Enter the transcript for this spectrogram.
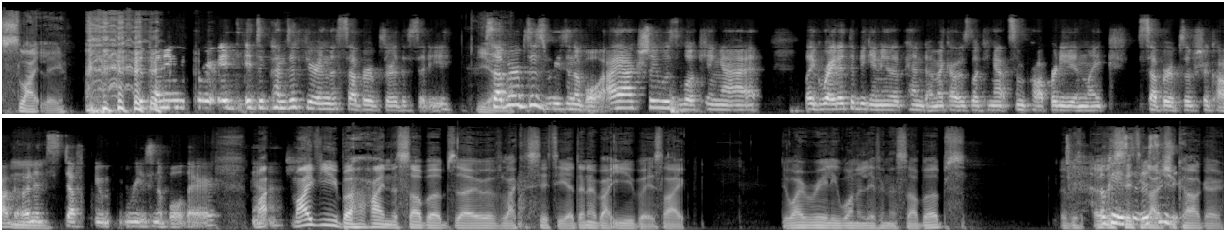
Slightly. Depending, it, it depends if you're in the suburbs or the city. Yeah. Suburbs is reasonable. I actually was looking at like right at the beginning of the pandemic, I was looking at some property in like suburbs of Chicago, mm. and it's definitely reasonable there. Yeah. My my view behind the suburbs though of like a city, I don't know about you, but it's like, do I really want to live in the suburbs of a, of okay, a city so like is, Chicago?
